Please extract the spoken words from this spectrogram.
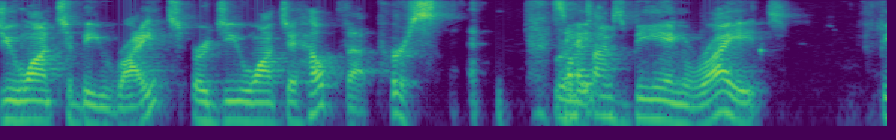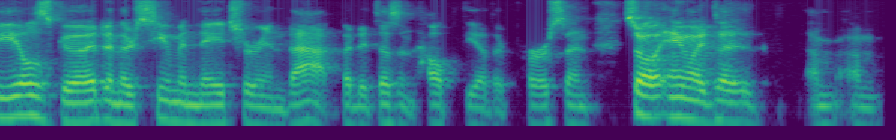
do you want to be right or do you want to help that person? right. Sometimes being right feels good and there's human nature in that, but it doesn't help the other person. So anyway, to um, um,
